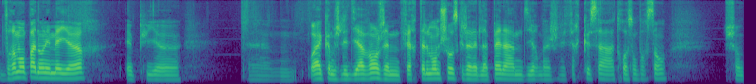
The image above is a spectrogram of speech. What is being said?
vraiment pas dans les meilleurs. Et puis ouais, comme je l'ai dit avant, j'aime faire tellement de choses que j'avais de la peine à me dire bah, je vais faire que ça à 300%. Je suis un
